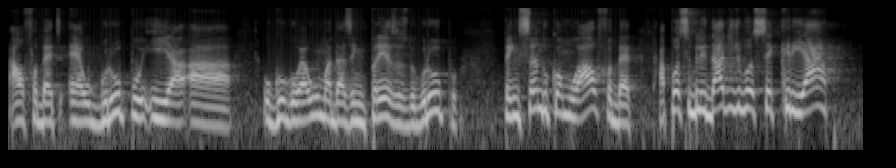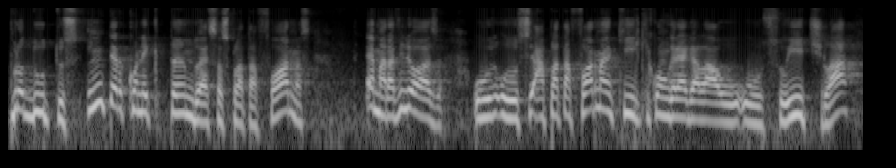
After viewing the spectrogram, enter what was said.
Alphabet é o grupo e a, a, o Google é uma das empresas do grupo. Pensando como Alphabet, a possibilidade de você criar produtos interconectando essas plataformas é maravilhosa. O, o, a plataforma que, que congrega lá o, o Switch lá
